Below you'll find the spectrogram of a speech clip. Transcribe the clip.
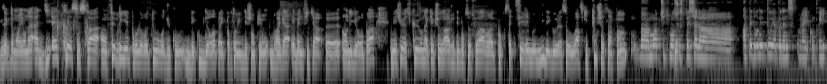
Exactement, et on a hâte d'y être. Ce sera en février pour le retour du coup des Coupes d'Europe avec Porto en Ligue des Champions, Braga et Benfica euh, en Ligue Europa. Messieurs, est-ce qu'on a quelque chose à rajouter pour ce soir, pour cette cérémonie des Golasso Awards qui touche à sa fin? Ben, Moi, petite mention spéciale à, à Pedro Neto et à Podence, vous l'avez compris.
